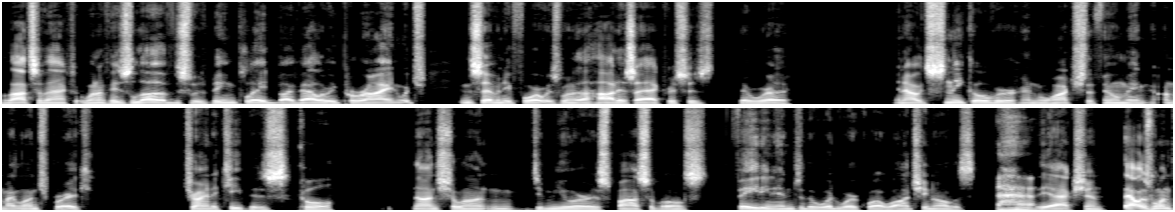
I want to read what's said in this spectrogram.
lots of actors. One of his loves was being played by Valerie Perrine, which in '74 was one of the hottest actresses there were. And I would sneak over and watch the filming on my lunch break, trying to keep as cool nonchalant and demure as possible, fading into the woodwork while watching all this the action. That was one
